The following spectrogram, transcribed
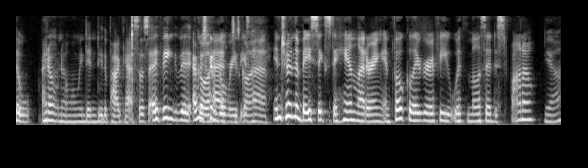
the I don't know when we didn't do the podcast. So I think that I'm Go just gonna go read just these. go ahead. Intro in the basics to hand lettering and folk calligraphy with Melissa DiStefano. Yeah.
